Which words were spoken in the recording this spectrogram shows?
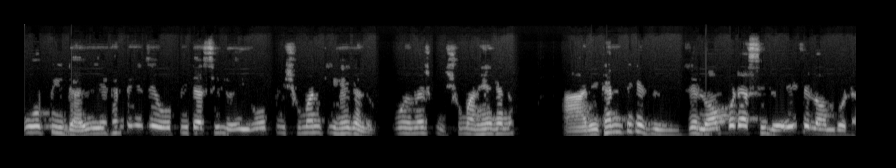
ওপিটা এই এখান থেকে যে ওপিটা ছিল, এই ওপি সমান কি হয়ে গেল? ও এম কি? সমান হয়ে গেল। আর এখান থেকে যে- লম্বটা ছিল, এই যে লম্বটা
